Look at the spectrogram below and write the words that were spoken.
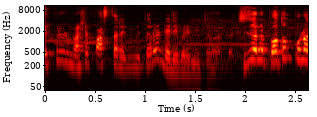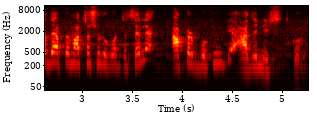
এপ্রিল মাসে পাঁচ তারিখের ভিতরে ডেলিভারি নিতে পারবেন। সিজনের প্রথম পোনা দিয়ে আপনি মাত্রা শুরু করতে চাইলে আপনার বুকিংটি আজই নিশ্চিত করুন।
